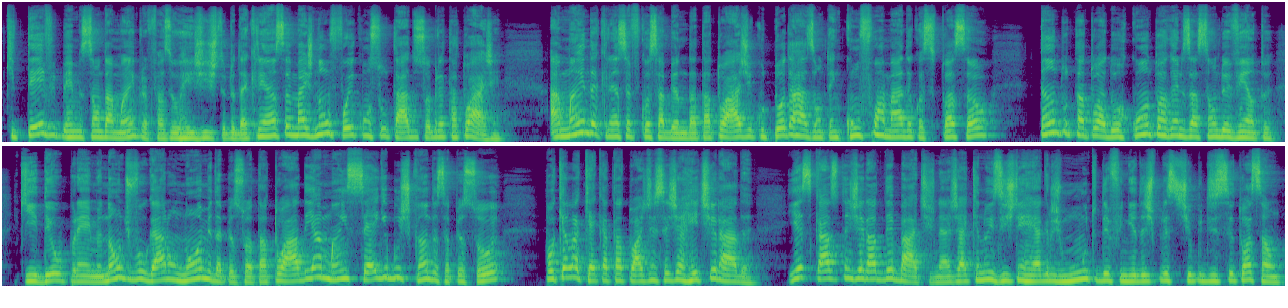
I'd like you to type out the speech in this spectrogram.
que teve permissão da mãe para fazer o registro da criança, mas não foi consultado sobre a tatuagem. A mãe da criança ficou sabendo da tatuagem e, com toda razão, tem conformada com a situação tanto o tatuador quanto a organização do evento que deu o prêmio não divulgaram o nome da pessoa tatuada e a mãe segue buscando essa pessoa porque ela quer que a tatuagem seja retirada. E esse caso tem gerado debates, né? já que não existem regras muito definidas para esse tipo de situação.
